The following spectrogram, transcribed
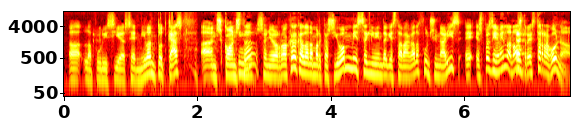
uh, la policia 7.000. En tot cas, uh, ens consta, mm. senyora Roca, que la demarcació amb més seguiment d'aquesta vaga de funcionaris eh, és precisament la nostra, és Tarragona.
